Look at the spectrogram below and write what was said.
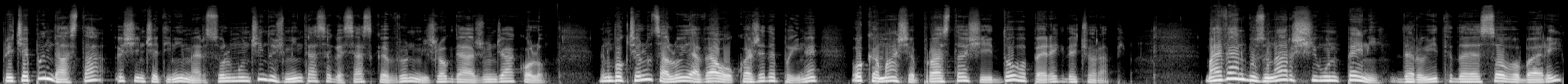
Pricepând asta, își încetini mersul, muncindu-și mintea să găsească vreun mijloc de a ajunge acolo. În bocceluța lui avea o coajă de pâine, o cămașă proastă și două perechi de ciorapi. Mai avea în buzunar și un penny, dăruit de Sovobury,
